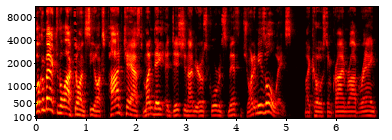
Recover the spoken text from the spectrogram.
Welcome back to the Locked On Seahawks podcast, Monday edition. I'm your host, Corbin Smith. Joining me as always my co-host in crime, Rob Rang.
